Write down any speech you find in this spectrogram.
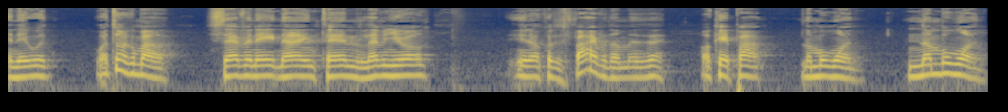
and they would, we're talking about seven, eight, nine, ten, eleven year olds, you know, because it's five of them. And they, okay, Pop, number one, number one,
